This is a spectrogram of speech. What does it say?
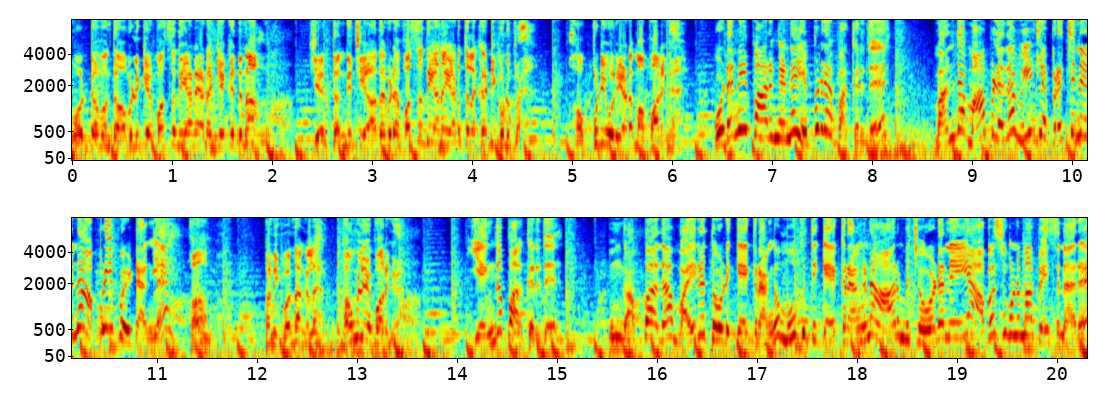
ஒட்ட வந்து அவளுக்கே வசதியான இடம் கேக்குதுன்னா என் தங்கச்சி அதை விட வசதியான இடத்துல கட்டி கொடுப்பேன். அப்படி ஒரு இடமா பாருங்க. உடனே பாருங்கன்னா எப்படிடா பாக்குறது? வந்த மாப்பிள்ளை தான் வீட்ல பிரச்சனைன்னு அப்படியே போயிட்டாங்களே. அன்னைக்கு வந்தாங்கல்ல அவங்களே பாருங்க. எங்க பாக்குறது? உங்க அப்பா தான் வைரத்தோடு கேக்குறாங்க மூக்குத்தி கேக்குறாங்கன்னு ஆரம்பிச்ச உடனேயே அபசுகுணமா பேசினாரு.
